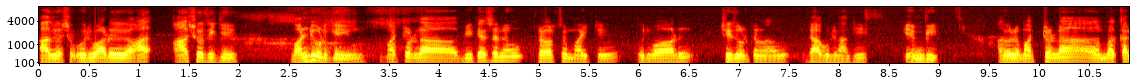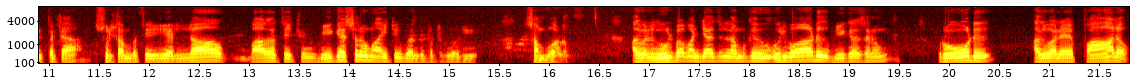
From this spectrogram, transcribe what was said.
ആദിവാസി. ഒരുപാട് ആശുപത്രിക്ക് വണ്ടി കൊടുക്കുകയും മറ്റുള്ള വികസന പ്രവർത്തനമായിട്ട് ഒരുപാട് ചെയ്തു കൊടുക്കുന്നതാണ് രാഹുൽ ഗാന്ധി എം അതുപോലെ മറ്റുള്ള നമ്മുടെ കൽപ്പറ്റ സുൽത്താൻ ബത്തേരി എല്ലാ ഭാഗത്തേക്കും വികസനവുമായിട്ട് ബന്ധപ്പെട്ടുള്ള ഒരു സംഭവമാണ്. അതുപോലെ നൂൽപ്പ പഞ്ചായത്തിൽ നമുക്ക് ഒരുപാട് വികസനം റോഡ് അതുപോലെ പാലം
